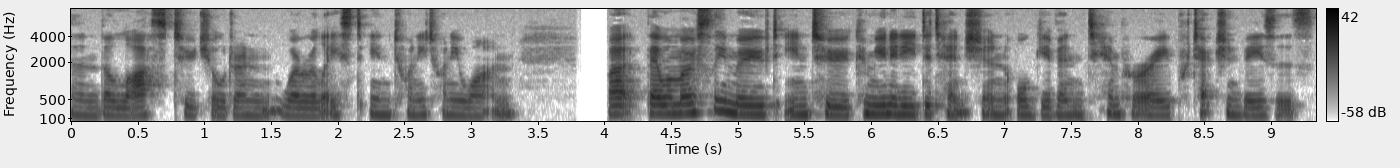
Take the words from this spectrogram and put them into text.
and the last two children were released in 2021. But they were mostly moved into community detention or given temporary protection visas,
